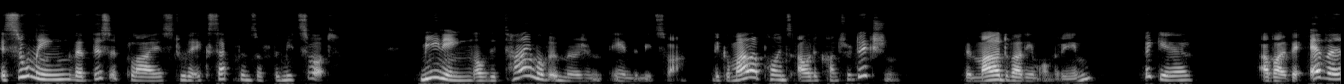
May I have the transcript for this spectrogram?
Assuming that this applies to the acceptance of the mitzvot, meaning of the time of immersion in the mitzvah, the Gemara points out a contradiction. B'mar dvarim omrim, beger, אבל בעבד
